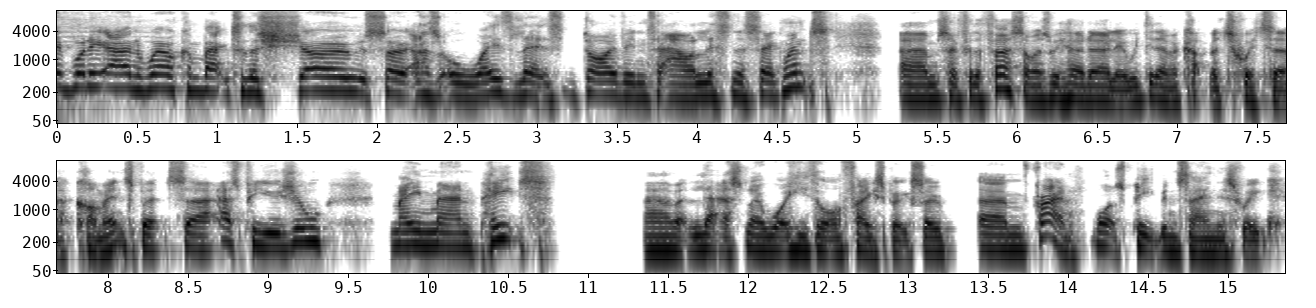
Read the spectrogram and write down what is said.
everybody, and welcome back to the show. So, as always, let's dive into our listener segment. Um, so, for the first time, as we heard earlier, we did have a couple of Twitter comments, but uh, as per usual, main man Pete um, let us know what he thought on Facebook. So, um, Fran, what's Pete been saying this week?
